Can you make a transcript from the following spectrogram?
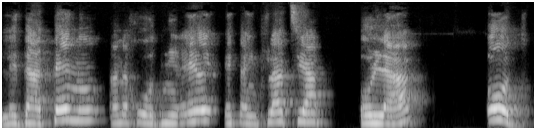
לדעתנו אנחנו עוד נראה את האינפלציה עולה עוד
